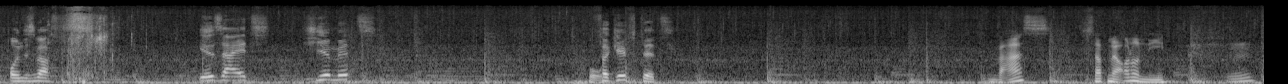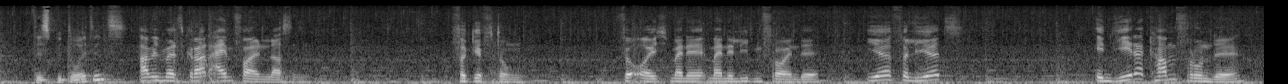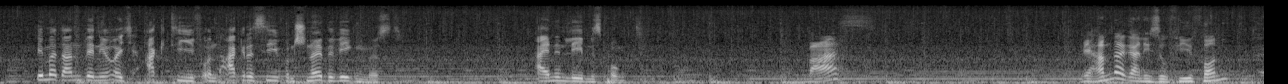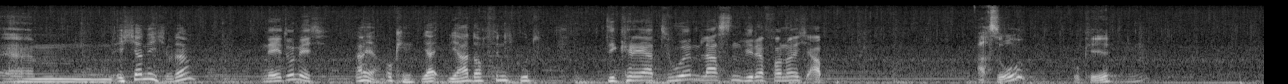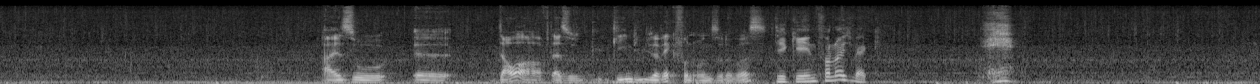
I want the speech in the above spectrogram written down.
und es macht Ihr seid hiermit vergiftet. Was? Das hatten wir auch noch nie. Das bedeutet, Habe ich mir jetzt gerade einfallen lassen. Vergiftung. Für euch, meine, meine lieben Freunde. Ihr verliert in jeder Kampfrunde, immer dann, wenn ihr euch aktiv und aggressiv und schnell bewegen müsst, einen Lebenspunkt. Was? Wir haben da gar nicht so viel von. ähm, ich ja nicht, oder? Nee, du nicht. Ah ja, okay. Ja, ja doch, finde ich gut. Die Kreaturen lassen wieder von euch ab. Ach so? Okay. Also, äh, dauerhaft, also gehen die wieder weg von uns, oder was? Die gehen von euch weg.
